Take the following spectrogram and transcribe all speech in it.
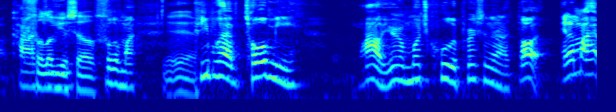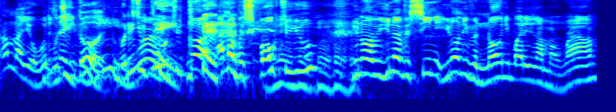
a cocky, Full of yourself. full of my. Yeah. People have told me, "Wow, you're a much cooler person than I thought." And in my head, I'm like, "Yo, what What that you even thought? mean? What did you Word, think? What you thought? I never spoke to you. You know, you never seen it. You don't even know anybody that I'm around.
